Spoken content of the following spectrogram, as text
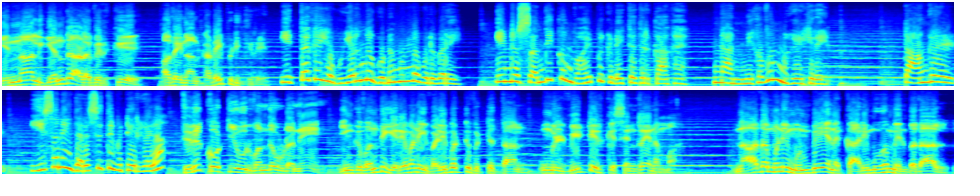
என்னால் இயன்ற அளவிற்கு அதை நான் கடைபிடிக்கிறேன். இத்தகைய உயர்ந்த குணமுள்ள ஒருவரை இன்று சந்திக்கும் வாய்ப்பு கிடைத்ததற்காக நான் மிகவும் மகிழ்கிறேன். தாங்கள் ஈசனை தரிசித்து விட்டீர்களா? திருக்கோட்டியூர் வந்தவுடனே இங்கு வந்து இறைவனை வழிபட்டு விட்டுத்தான் உங்கள் வீட்டிற்கு சென்றேன் அம்மா. நாதமுனி முன்பே எனக்கு அறிமுகம் என்பதால்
